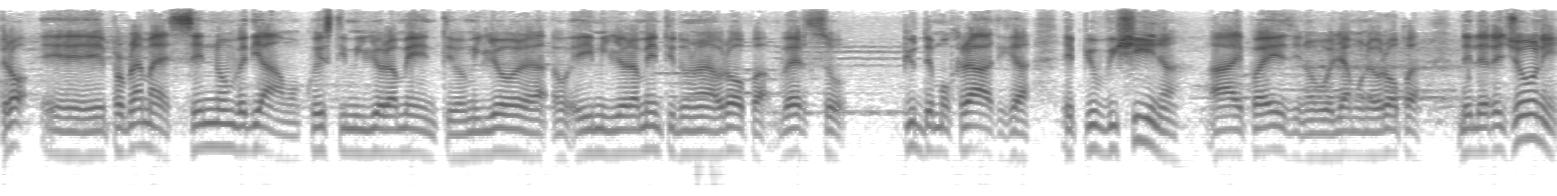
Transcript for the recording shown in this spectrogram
però eh, il problema è se non vediamo questi miglioramenti o, migliora, o i miglioramenti di un'Europa verso più democratica e più vicina ai paesi, noi vogliamo un'Europa delle regioni,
